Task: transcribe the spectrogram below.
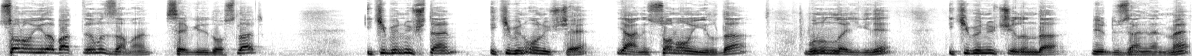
Son 10 yıla baktığımız zaman sevgili dostlar 2003'ten 2013'e yani son 10 yılda bununla ilgili 2003 yılında bir düzenlenme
